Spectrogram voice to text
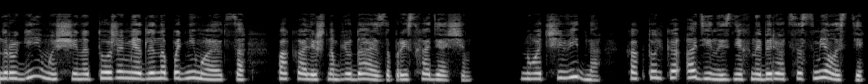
Другие мужчины тоже медленно поднимаются, пока лишь наблюдая за происходящим. Но очевидно, как только один из них наберется смелости,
